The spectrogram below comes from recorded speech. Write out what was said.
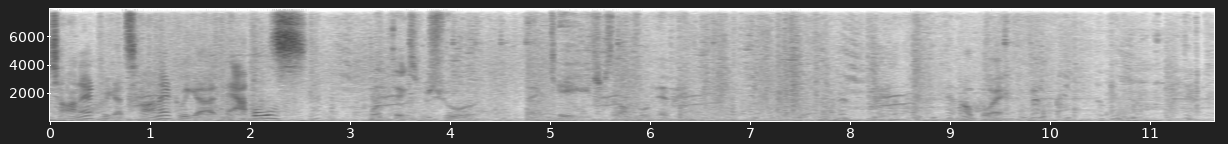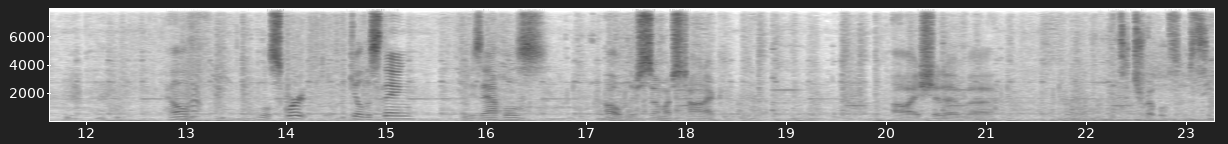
Tonic, we got tonic, we got apples. One thing's for sure. That cage is awful heavy. Oh boy. Health. A little squirt. Kill this thing. These apples. Oh, there's so much tonic. Oh, I should have uh, It's a troublesome scene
